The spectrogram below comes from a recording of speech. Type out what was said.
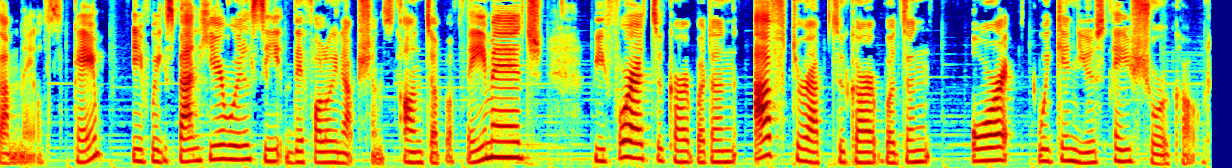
thumbnails, okay? If we expand here, we'll see the following options on top of the image, before add to cart button, after add to cart button, or we can use a shortcode.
